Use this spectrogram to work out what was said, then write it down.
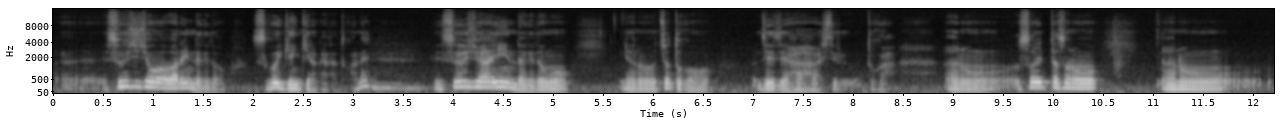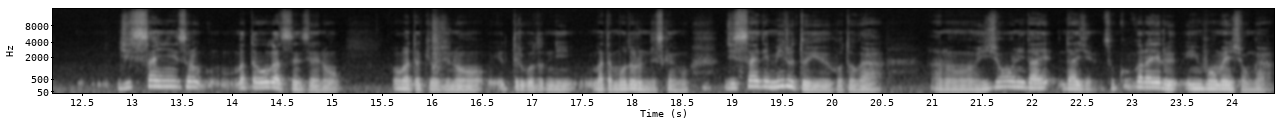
う、えー、数字上は悪いんだけどすごい元気な方とかね、うん、数字はいいんだけどもあのちょっとこうぜいぜいははしてるとか。あのそういったそのあの実際にそのまた尾形先生の尾形教授の言ってることにまた戻るんですけども実際で見るということがあの非常に大事。そこから得るインフォメーションが、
